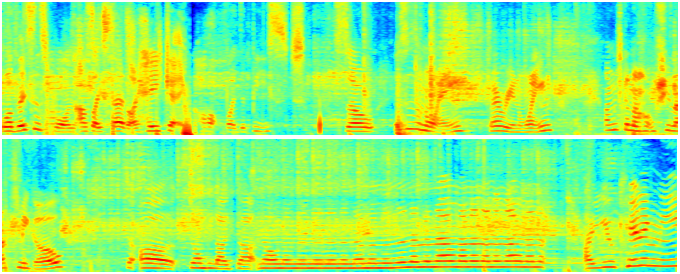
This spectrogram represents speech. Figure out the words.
Well, this is fun. As I said, I hate getting caught by the beast. So this is annoying. Very annoying. I'm just gonna hope she lets me go. Oh, don't be like that. No, no, no, no, no, no, no, no, no, no, no, no, no, no, no, no, no, no. Are you kidding me?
